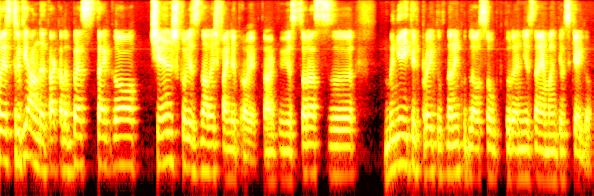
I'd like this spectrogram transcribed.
To jest trywialne, tak, ale bez tego ciężko jest znaleźć fajny projekt. Tak? Jest coraz e, mniej tych projektów na rynku dla osób, które nie znają angielskiego.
